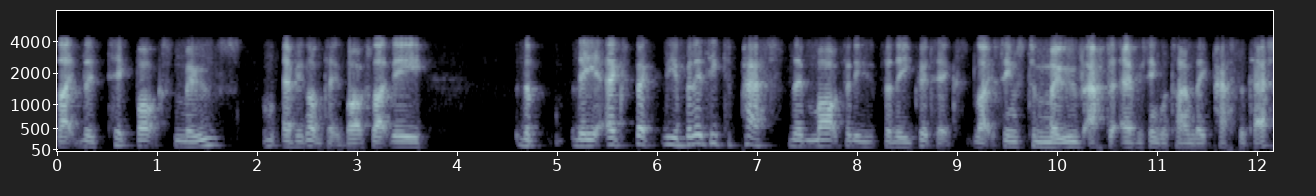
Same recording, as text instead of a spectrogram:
like the tick box moves every not the tick box like the the the expect the ability to pass the mark for the for the critics like seems to move after every single time they pass the test,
